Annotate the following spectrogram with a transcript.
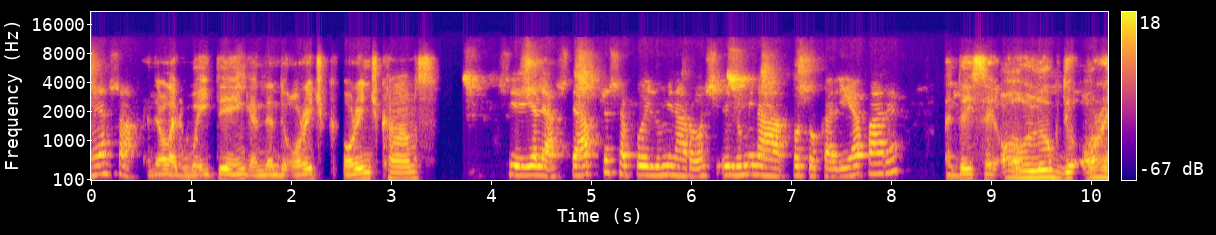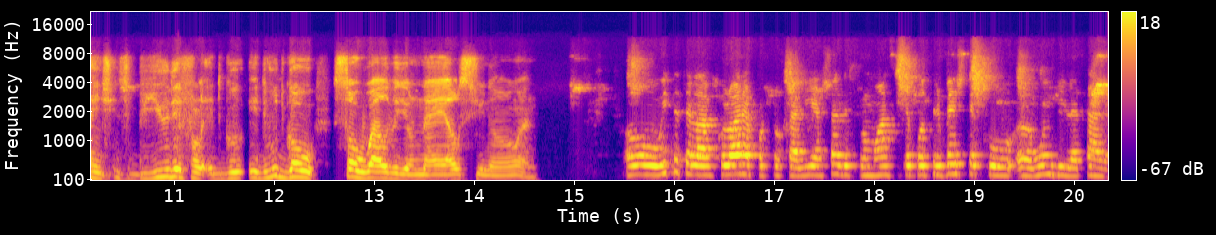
nu e așa? And they're like waiting, and then the orange orange comes, Și ele așteaptă și apoi lumina roșie, lumina portocalie apare and they say, "Oh, look, the orange. It's beautiful. It go, it would go so well with your nails, you know." And Oh, uite-te la culoarea portocalie, așa de frumoasă, se potrivește cu uh, unghiile tale.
